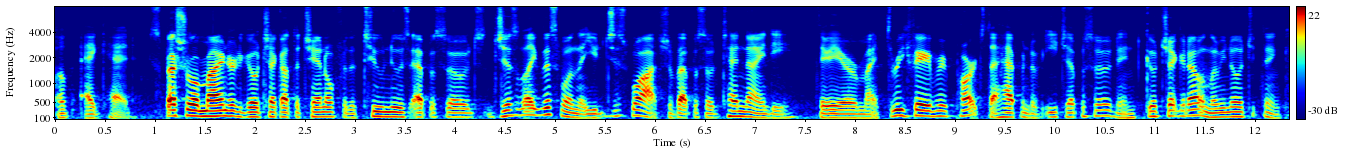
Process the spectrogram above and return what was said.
of Egghead. Special reminder to go check out the channel for the two newest episodes, just like this one that you just watched of episode 1090. They are my three favorite parts that happened of each episode, and go check it out and let me know what you think.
